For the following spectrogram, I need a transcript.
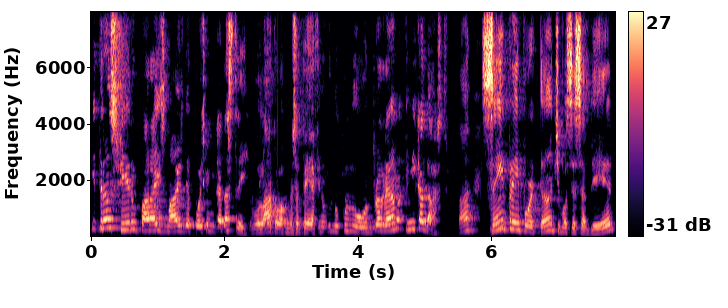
e transfiro para a Smiles depois que eu me cadastrei. Eu vou lá, coloco meu CPF no, no, no, no, programa e me cadastro. Tá? Sempre é importante você saber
